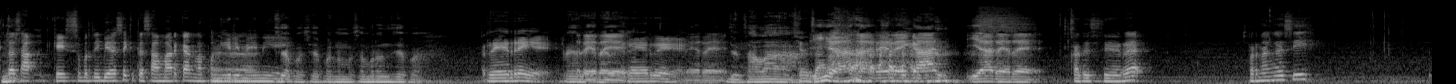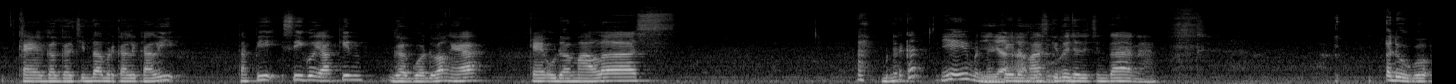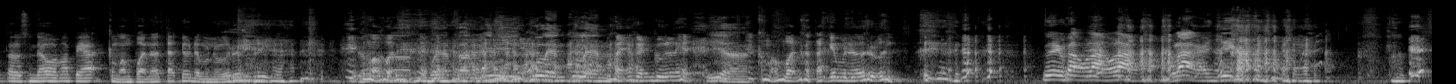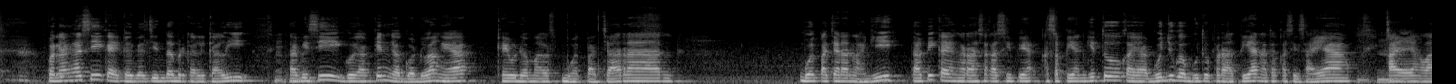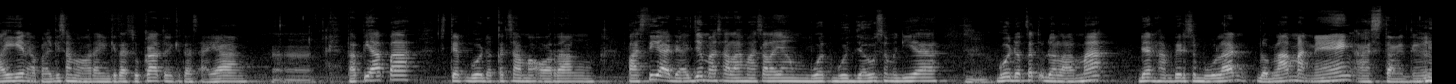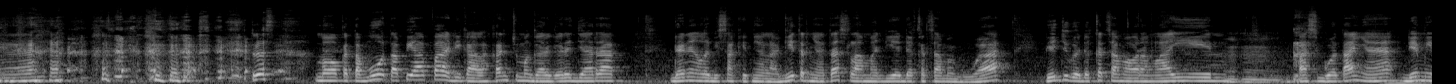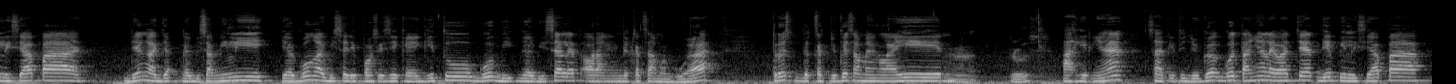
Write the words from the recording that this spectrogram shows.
kita sa- kayak seperti biasa kita samarkan lah pengirimnya ini. Siapa? Siapa? Nama samaran siapa? Rere. Rere. Rere. Rere. Jangan salah. Jangan salah. iya Rere kan? Iya Rere. Kata si Rere pernah nggak sih kayak gagal cinta berkali-kali tapi sih gue yakin gak gue doang ya. Kayak udah males. Ah bener kan? Iya iya bener. Iya, kayak udah males bener. gitu jatuh cinta. Nah aduh gue terlalu sendawa maaf ya kemampuan otaknya udah menurun Bri kemampuan Kebanyakan ini kulen kulen. kebanyakan kulit Iya. kemampuan otaknya menurun Nih, ulang, ulang, ulang, ulang anjing. Pernah gak sih kayak gagal cinta berkali-kali? Tapi sih gue yakin gak gue doang ya. Kayak udah males buat pacaran, buat pacaran lagi. Tapi kayak ngerasa kesepian, kesepian gitu. Kayak gue juga butuh perhatian atau kasih sayang. Kayak yang lain, apalagi sama orang yang kita suka atau yang kita sayang. Heeh. Tapi apa? Setiap gue deket sama orang, pasti ada aja masalah-masalah yang buat gue jauh sama dia. Hmm. Gue deket udah lama dan hampir sebulan belum lama neng astaga terus mau ketemu tapi apa dikalahkan cuma gara-gara jarak dan yang lebih sakitnya lagi ternyata selama dia deket sama gua dia juga deket sama orang lain. Mm-mm. pas gue tanya dia milih siapa? Dia nggak nggak bisa milih. Ya gue nggak bisa di posisi kayak gitu. Gue bi- nggak bisa lihat orang yang deket sama gue terus deket juga sama yang lain. Nah, terus? Akhirnya saat itu juga gue tanya lewat chat dia pilih siapa?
